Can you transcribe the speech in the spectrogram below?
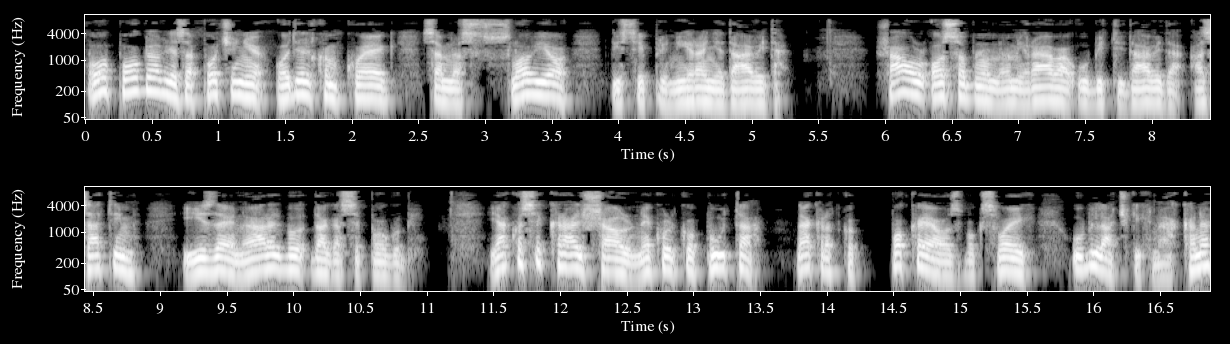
Ovo poglavlje započinje odjeljkom kojeg sam naslovio discipliniranje Davida. Šaul osobno namjerava ubiti Davida, a zatim i izdaje naredbu da ga se pogubi. Iako se kralj Šaul nekoliko puta nakratko pokajao zbog svojih ubilačkih nakana,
